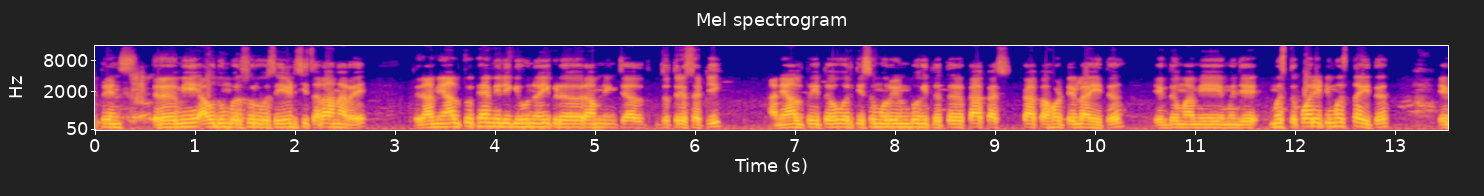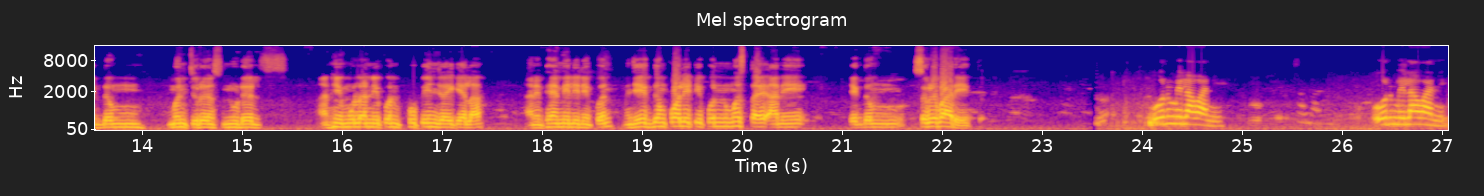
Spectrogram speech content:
फ्रेंड्स तर मी औदुंबर सुरवस एडसीचा राहणार आहे. तर आम्ही आलतो फॅमिली घेऊन इकडं रामलिंगच्या जत्रेसाठी. आणि आलतो इथं वरती समोर येऊन बघितलं तर काका काका हॉटेल आहे इथं. एकदम आम्ही म्हणजे मस्त क्वालिटी मस्त आहे इथं. एकदम मंचुरियन्स नूडल्स आणि मुलांनी पण खूप एन्जॉय केला. आणि फॅमिलीने पण. म्हणजे एकदम क्वालिटी पण मस्त आहे आणि एकदम सगळं भारी आहे इथं. उर्मिला वाणी. उर्मिला वाणी.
